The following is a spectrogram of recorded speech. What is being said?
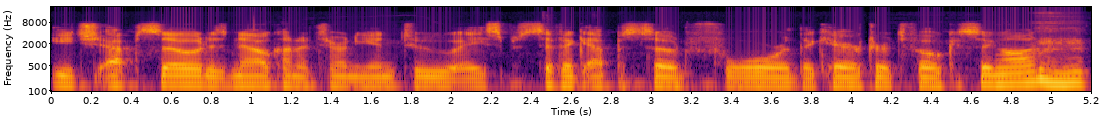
each episode is now kind of turning into a specific episode for the character it's focusing on. Mhm.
